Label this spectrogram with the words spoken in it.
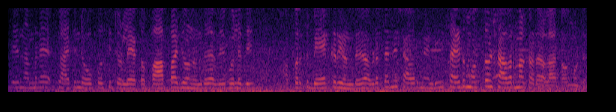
ഇത് നമ്മുടെ ഫ്ലാറ്റിന്റെ ഓപ്പോസിറ്റ് ഉള്ള കേട്ടോ പാപ്പ ജോൺ ഉണ്ട്. അതേപോലെ ഇത് അപ്പുറത്ത് ബേക്കറി ഉണ്ട്. അവിടെ തന്നെ ഷവർമ ഉണ്ട് ഈ സൈഡ് മൊത്തം ഷവർമ കടകളാട്ടോ അങ്ങോട്ട്.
